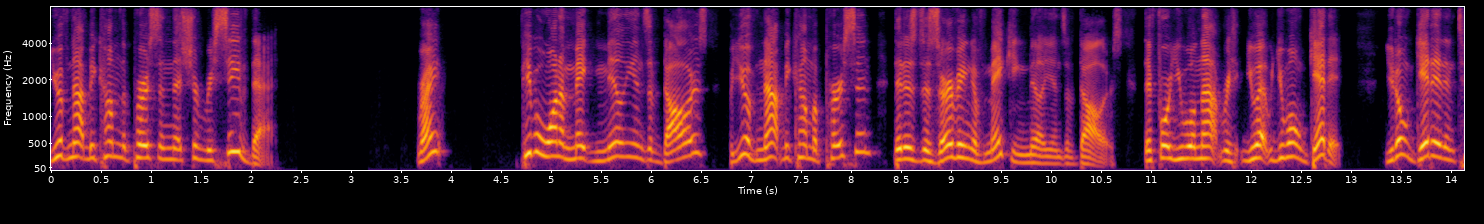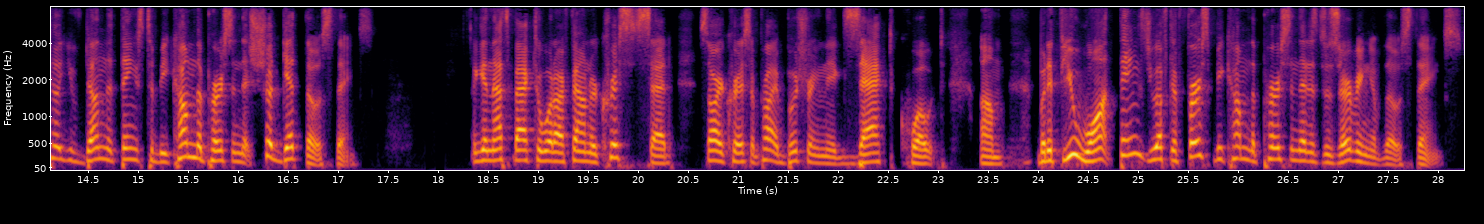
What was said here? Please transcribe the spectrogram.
you have not become the person that should receive that. Right? People want to make millions of dollars, but you have not become a person that is deserving of making millions of dollars. Therefore, you will not re- you you won't get it. You don't get it until you've done the things to become the person that should get those things. Again, that's back to what our founder Chris said. Sorry, Chris, I'm probably butchering the exact quote, um, but if you want things, you have to first become the person that is deserving of those things.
